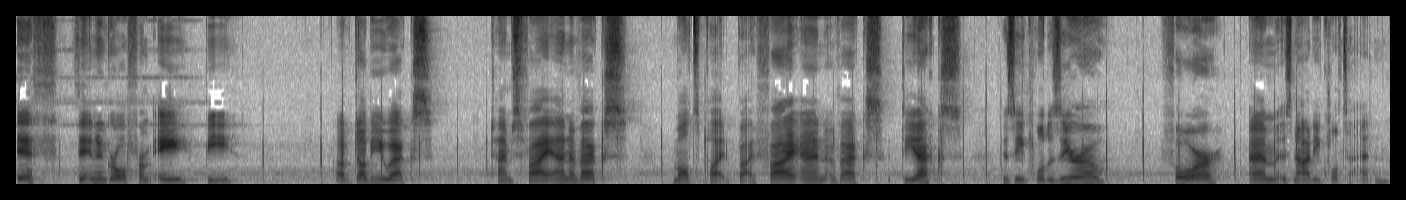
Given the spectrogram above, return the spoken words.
if the integral from a, b of wx times phi n of x multiplied by phi n of x dx is equal to 0 for m is not equal to n.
